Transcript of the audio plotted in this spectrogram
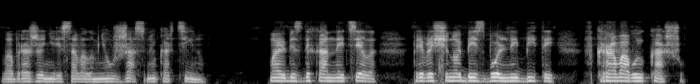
Воображение рисовало мне ужасную картину. Мое бездыханное тело превращено бейсбольной битой в кровавую кашу.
